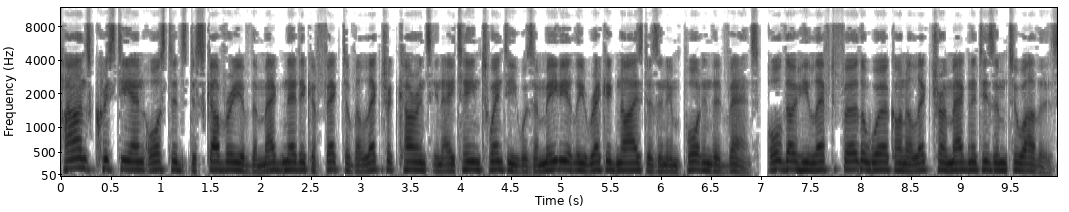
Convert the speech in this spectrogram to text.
Hans Christian Ørsted's discovery of the magnetic effect of electric currents in 1820 was immediately recognized as an important advance, although he left further work on electromagnetism to others.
